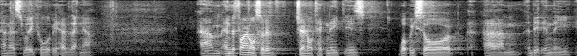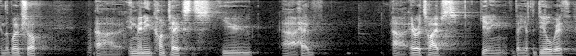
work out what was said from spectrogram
And that's really cool that we have that now. Um, and the final sort of general technique is what we saw um, a bit in the, in the workshop, uh, in many contexts, you uh, have uh, error types getting, that you have to deal with,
